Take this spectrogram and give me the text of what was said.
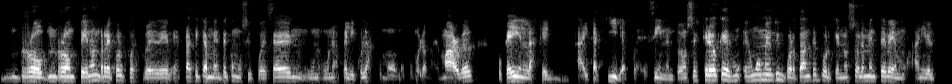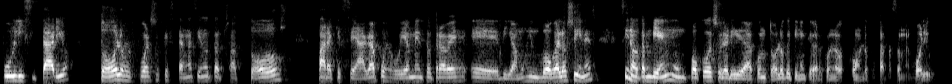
rompieron récord, pues es prácticamente como si fuesen unas películas como, como las de Marvel, ¿ok? En las que hay taquilla, pues, de cine. Entonces creo que es un, es un, momento importante porque no solamente vemos a nivel publicitario todos los esfuerzos que están haciendo, todos para que se haga, pues obviamente otra vez, eh, digamos, en boga los cines, sino también un poco de solidaridad con todo lo que tiene que ver con lo, con lo que está pasando en Hollywood.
